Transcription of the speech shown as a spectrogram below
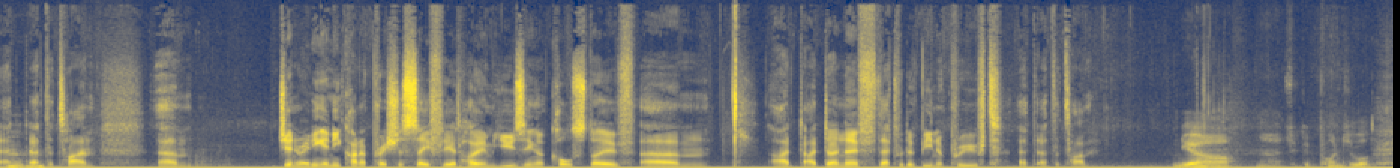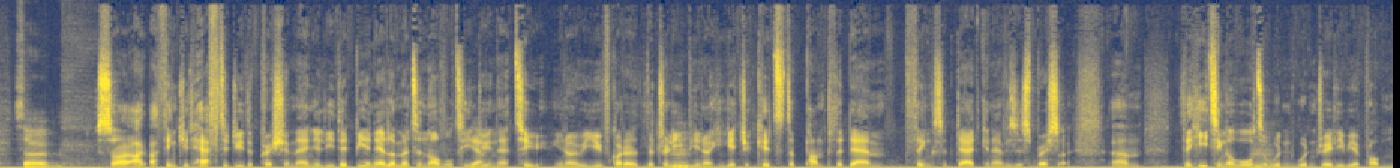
at at the time, um, generating any kind of pressure safely at home using a coal stove, um, I I don't know if that would have been approved at at the time. Yeah, no, that's a good point as well. So, So I, I think you'd have to do the pressure manually. There'd be an element of novelty Yeah. doing that too. You know, you've got to literally, you know, you get your kids to pump the damn thing so dad can have his espresso. Um, the heating of water wouldn't wouldn't really be a problem.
